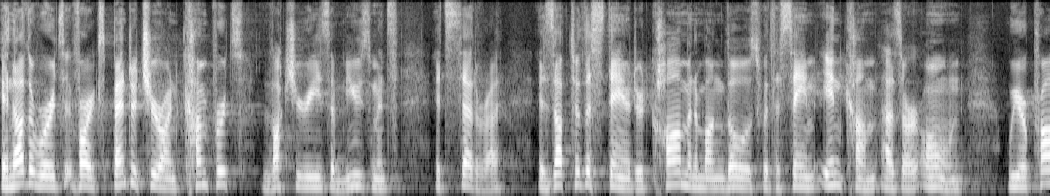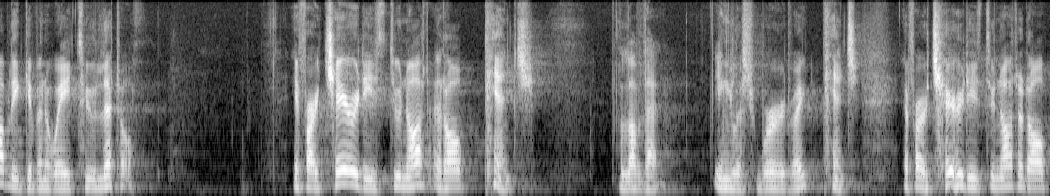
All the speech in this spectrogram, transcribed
In other words, if our expenditure on comforts, luxuries, amusements, etc., is up to the standard common among those with the same income as our own, we are probably giving away too little. If our charities do not at all pinch, I love that English word, right? Pinch. If our charities do not at all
